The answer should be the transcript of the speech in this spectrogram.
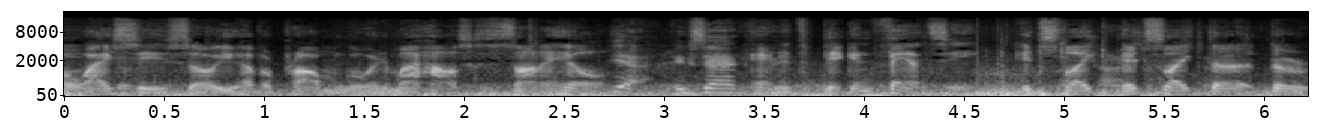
Oh, I see. So you have a problem going to my house because it's on a hill. Yeah, exactly. and it's big and fancy. It's like trying to it's like the, the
